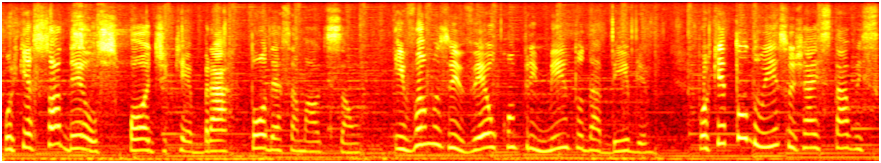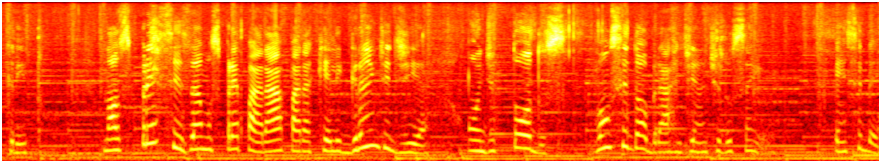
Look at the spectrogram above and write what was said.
porque só Deus pode quebrar toda essa maldição. E vamos viver o cumprimento da Bíblia, porque tudo isso já estava escrito. Nós precisamos preparar para aquele grande dia onde todos vão se dobrar diante do Senhor. Pense bem.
